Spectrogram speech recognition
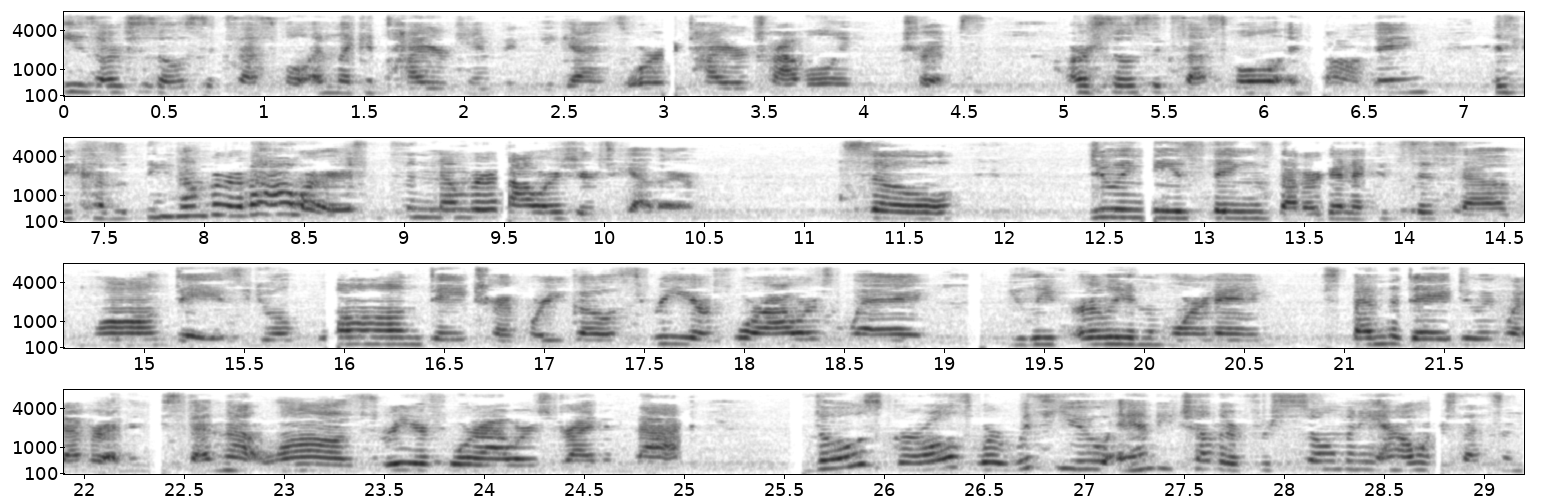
these are so successful and like entire camping weekends or entire traveling trips are so successful in bonding is because of the number of hours. It's the number of hours you're together. So doing these things that are going to consist of long days. You do a long day trip where you go three or four hours away. You leave early in the morning. You spend the day doing whatever, and then you spend that long three or four hours driving back. Those girls were with you and each other for so many hours that some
